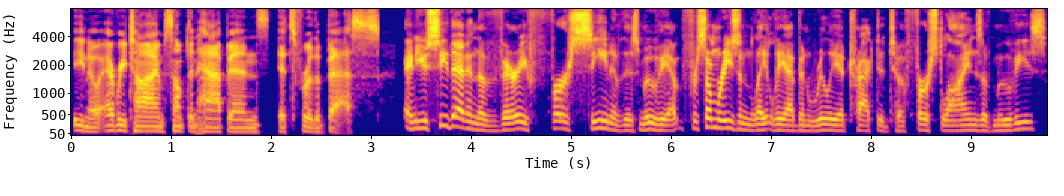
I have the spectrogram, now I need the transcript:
you know, every time something happens, it's for the best. And you see that in the very first scene of this movie. For some reason, lately, I've been really attracted to first lines of movies.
